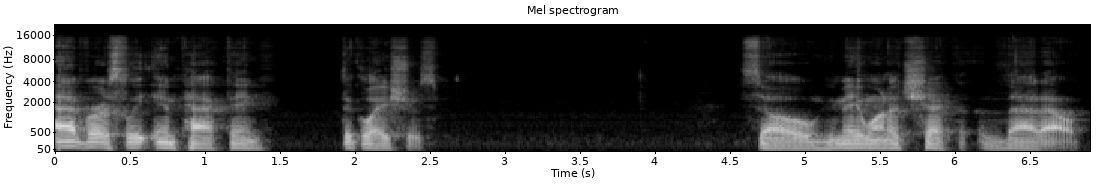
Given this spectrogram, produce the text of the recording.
adversely impacting the glaciers. So you may want to check that out.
